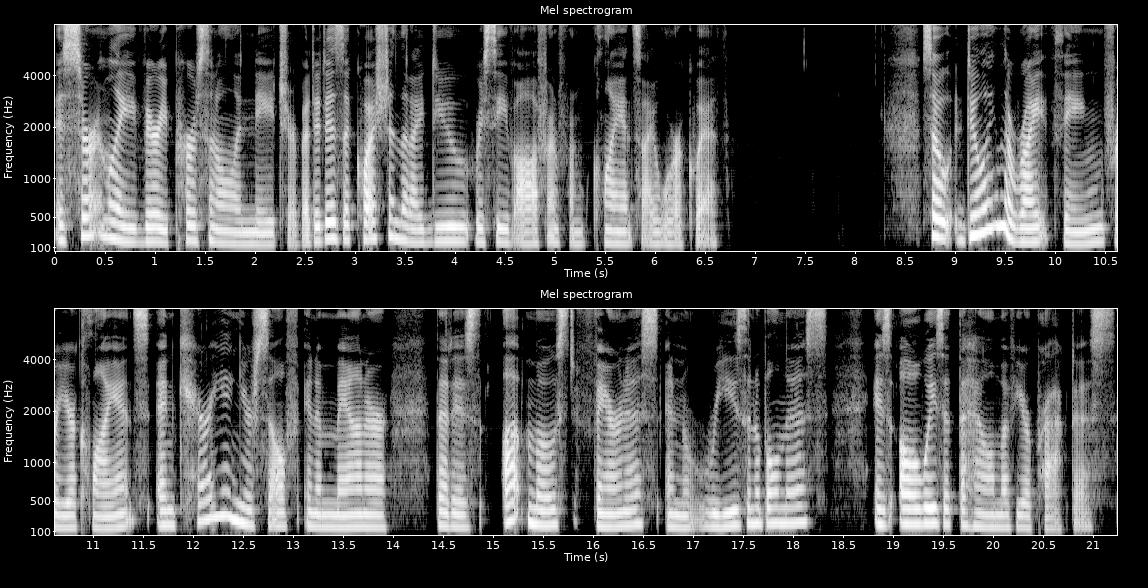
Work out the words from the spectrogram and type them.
is certainly very personal in nature, but it is a question that I do receive often from clients I work with. So, doing the right thing for your clients and carrying yourself in a manner that is utmost fairness and reasonableness is always at the helm of your practice.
